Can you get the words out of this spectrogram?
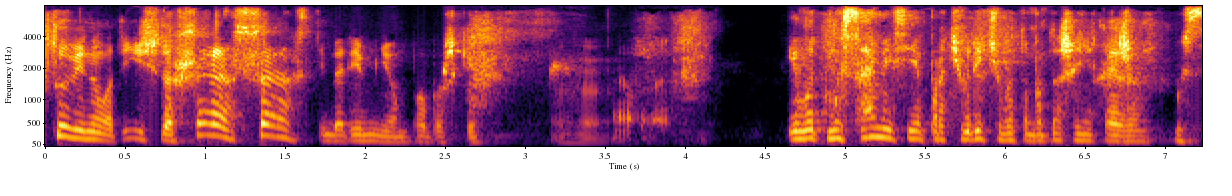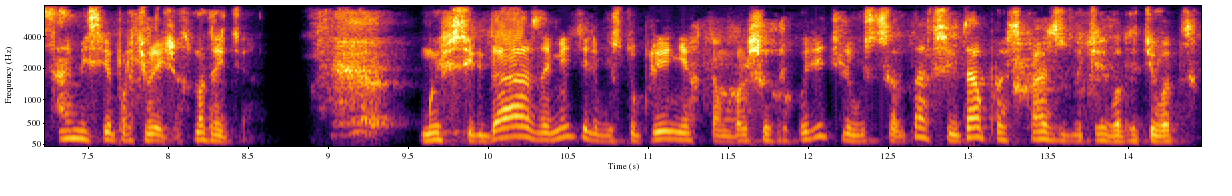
Кто виноват? Иди сюда, шас, шас, тебя ремнем по башке. Uh-huh. И вот мы сами себе противоречим в этом отношении, конечно. Мы сами себе противоречим. Смотрите, мы всегда заметили в выступлениях там больших руководителей, всегда, всегда проскальзывают вот эти вот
